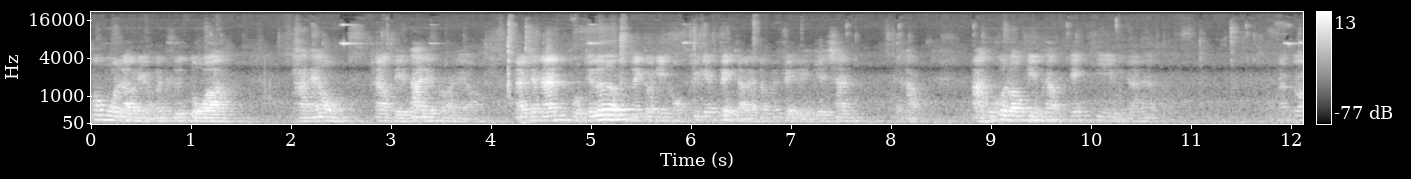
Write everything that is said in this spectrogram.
ข้อมูลเราเนี่ยมันคือตัว Panel เรา Data เรียบร้อยแล้วหลังจากนั้นผมจะเริ่มในกรณีของ Fig Effect กับ Random Effect Regression นะครับอ่าทุกคนลองพิมพ์ครับ XT เหมือนกันนะครับแล้วก็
